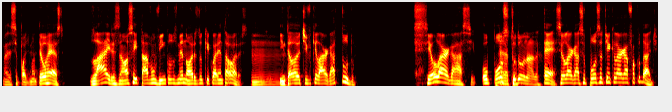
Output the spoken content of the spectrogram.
mas você pode manter o resto. Lá, eles não aceitavam vínculos menores do que 40 horas. Hum. Então eu tive que largar tudo. Se eu largasse o posto. Era tudo ou nada. É, se eu largasse o posto, eu tinha que largar a faculdade.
